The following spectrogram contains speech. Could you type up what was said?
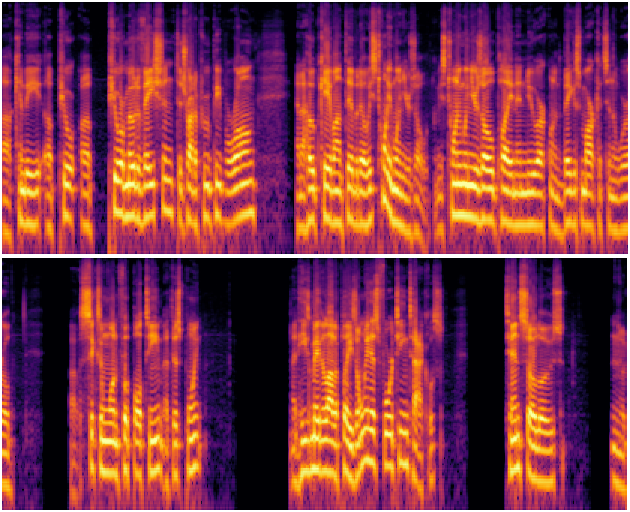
Uh, can be a pure a pure motivation to try to prove people wrong. And I hope Kayvon Thibodeaux, he's 21 years old. I mean, he's 21 years old playing in New York, one of the biggest markets in the world. Uh, six and one football team at this. And he's made a lot of plays. Only has 14 tackles, 10 solos, you know,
